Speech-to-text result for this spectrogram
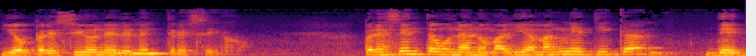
y opresión en el entrecejo. Presenta una anomalía magnética de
